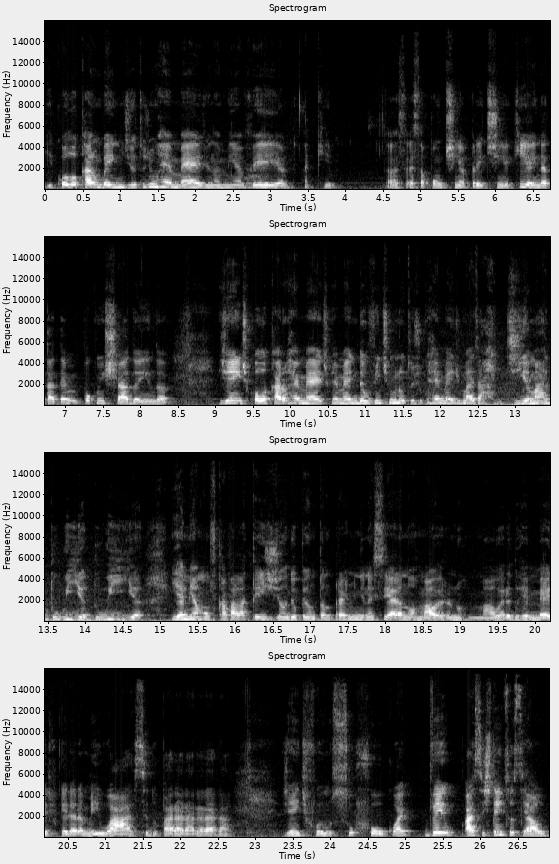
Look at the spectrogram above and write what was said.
e colocaram um bendito de um remédio na minha veia, aqui, essa pontinha pretinha aqui, ainda tá até um pouco inchado ainda, Gente, colocaram o remédio, o remédio deu 20 minutos de remédio, mais ardia, mais doía, doía. E a minha mão ficava latejando, eu perguntando para as meninas se era normal, era normal, era do remédio, porque ele era meio ácido, parararará. Gente, foi um sufoco. Aí veio assistente social,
